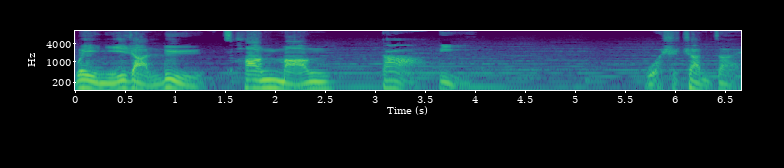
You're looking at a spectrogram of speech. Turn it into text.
为你染绿苍茫大地。我是站在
